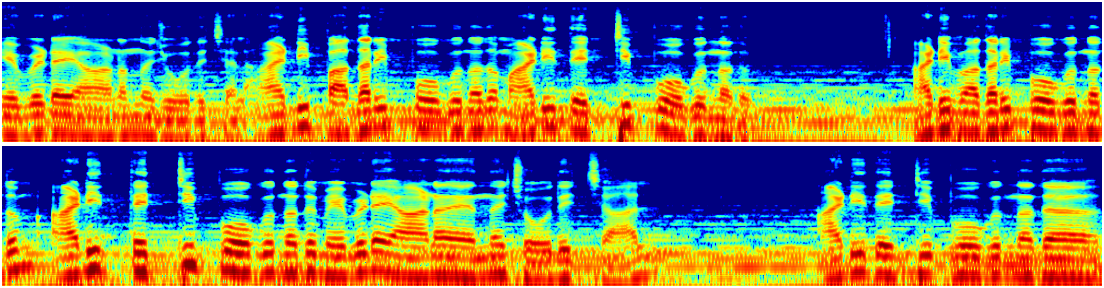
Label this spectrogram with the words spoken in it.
എവിടെയാണെന്ന് ചോദിച്ചാൽ അടി പതറിപ്പോകുന്നതും അടി തെറ്റിപ്പോകുന്നതും. അടി പതറിപ്പോകുന്നതും അടി തെറ്റിപ്പോകുന്നതും എവിടെയാണ് എന്ന് ചോദിച്ചാൽ അടി തെറ്റിപ്പോകുന്നത്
